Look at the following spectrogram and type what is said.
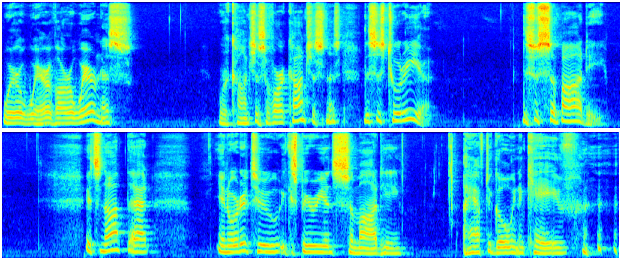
we're aware of our awareness, we're conscious of our consciousness. This is Turiya. This is Samadhi. It's not that in order to experience Samadhi, I have to go in a cave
